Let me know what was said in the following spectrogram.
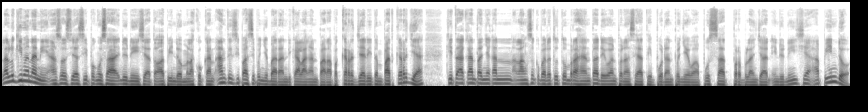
Lalu gimana nih Asosiasi Pengusaha Indonesia atau APindo melakukan antisipasi penyebaran di kalangan para pekerja di tempat kerja? Kita akan tanyakan langsung kepada Tutum Rahanta Dewan Penasihat Himpunan Penyewa Pusat Perbelanjaan Indonesia APindo.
